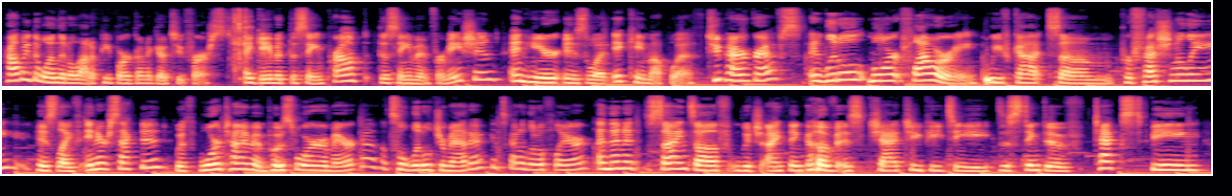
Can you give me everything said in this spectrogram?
probably the one that a lot of people are going to go to first. I gave it the same prompt, the same information, and here is what it came up with. Two paragraphs, a little more flowery. We've got some professionally, his life intersected with wartime and post-war America. That's a little dramatic. It's got a little flair. And then it signs off, which I think of as ChatGPT distinctive text being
